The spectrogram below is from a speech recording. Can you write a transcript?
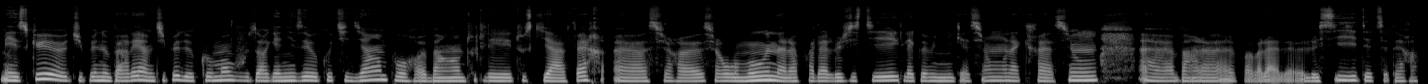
Mais est-ce que, tu peux nous parler un petit peu de comment vous vous organisez au quotidien pour, ben, toutes les tout ce qu'il y a à faire, sur, sur WooMoon, à la fois la logistique, la communication, la création, ben, la enfin voilà, le le site et cetera?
